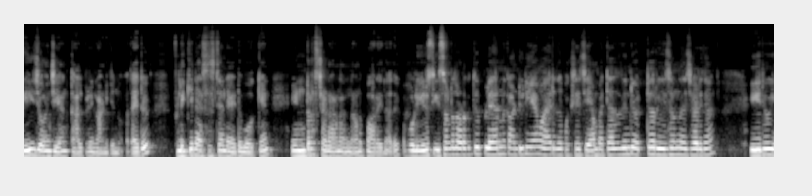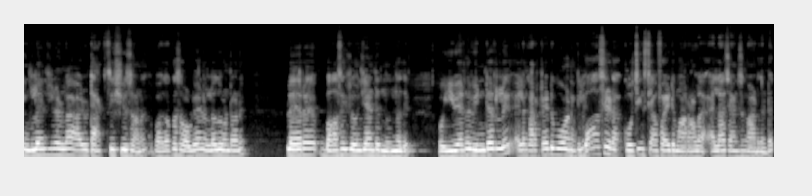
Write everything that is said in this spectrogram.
റീജോയിൻ ചെയ്യാൻ താല്പര്യം കാണിക്കുന്നു. അതായത് ഫ്ലിക്കിന്റെ അസിസ്റ്റന്റ് ആയിട്ട് വർക്ക് ചെയ്യാൻ ഇൻട്രസ്റ്റഡ് ആണ് എന്നാണ് പറയുന്നത്. അപ്പോൾ ഈ ഒരു സീസണിന്റെ തുടക്കത്തിൽ പ്ലെയറിന് കണ്ടിന്യൂ ചെയ്യാമായിരുന്നു. പക്ഷേ ചെയ്യാൻ പറ്റാത്തതിന്റെ ഒറ്റ റീസൺ എന്ന് വെച്ച് കഴിഞ്ഞാൽ ഈ ഒരു ഇംഗ്ലണ്ടിലുള്ള ആ ഒരു ടാക്സ് ഇഷ്യൂസ് ആണ്. അപ്പോൾ അതൊക്കെ സോൾവ് ചെയ്യാനുള്ളത് കൊണ്ടാണ് പ്ലെയർ ബാസിൽ ജോയിൻ ചെയ്യാണ്ട് നിന്നത്. അപ്പോൾ ഈ വരുന്ന വിന്ററിൽ എല്ലാം കറക്റ്റായിട്ട് പോവുകയാണെങ്കിൽ ബാസയുടെ കോച്ചിങ് സ്റ്റാഫായിട്ട് മാറാനുള്ള എല്ലാ ചാൻസും കാണുന്നുണ്ട്.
